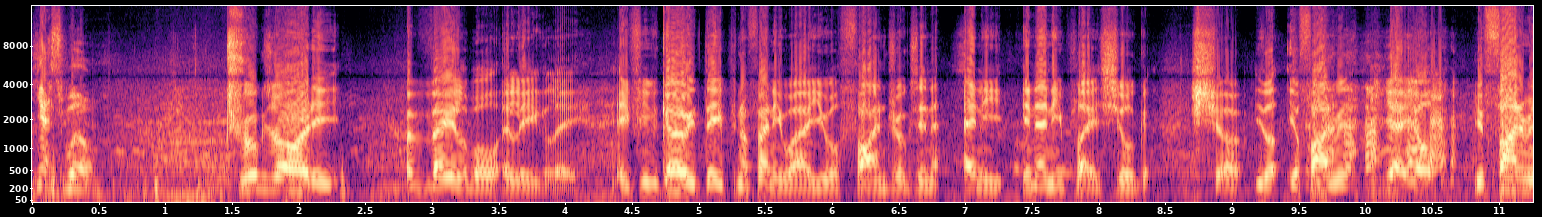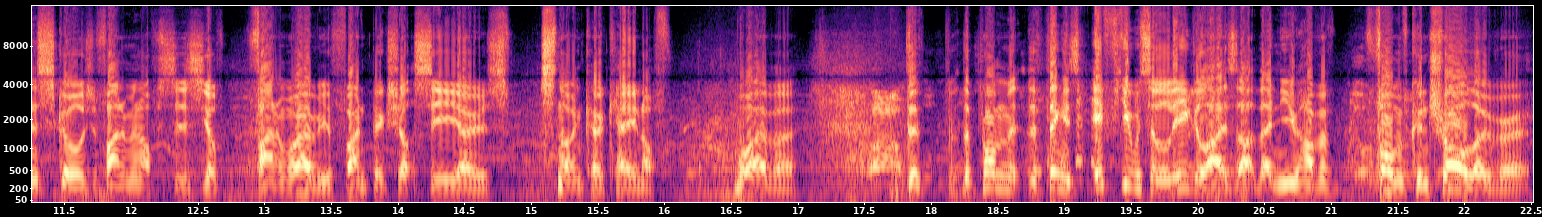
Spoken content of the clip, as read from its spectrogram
Yes, Will. drugs are already available illegally. If you go deep enough anywhere, you will find drugs in any in any place. You'll g- show, uh, you'll, you'll find them. In, yeah, you'll you'll find them in schools. You'll find them in offices. You'll find them wherever. You'll find big shot CEOs snorting cocaine off whatever. The the problem, the thing is, if you were to legalise that, then you have a form of control over it.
